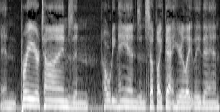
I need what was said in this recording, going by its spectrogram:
and prayer times and holding hands and stuff like that here lately than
